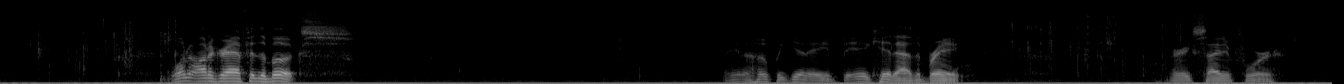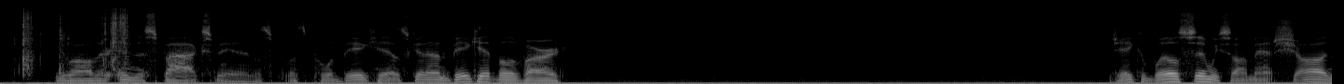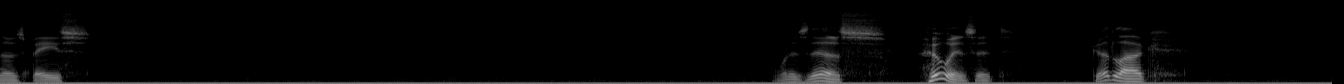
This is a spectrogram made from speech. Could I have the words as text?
One autograph in the books. Man, I hope we get a big hit out of the break. Very excited for you all that are in this box, man. Let's let's pull a big hit. Let's go down to Big Hit Boulevard. Jacob Wilson. We saw Matt Shaw in those base. What is this? Who is it? Good luck.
